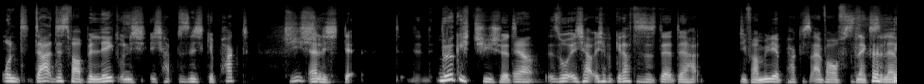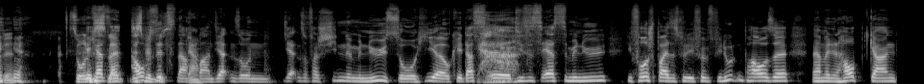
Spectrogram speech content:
Und da, das war belegt und ich, ich habe das nicht gepackt. G-Shit. Ehrlich, der, d- d- wirklich G-Shit. Ja. So, ich habe ich hab gedacht, das ist der, der, die Familie packt es einfach aufs nächste Level. Ja. So, und ich das hatte bleibt- das auch Sitznachbarn, die hatten so ein, die hatten so verschiedene Menüs, so hier, okay, das, Ja. äh, dieses erste Menü, die Vorspeise ist für die 5-Minuten-Pause, dann haben wir den Hauptgang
